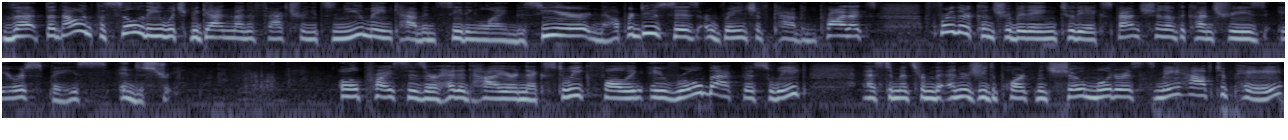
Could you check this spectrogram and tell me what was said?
The Tanauan facility, which began manufacturing its new main cabin seating line this year, now produces a range of cabin products, further contributing to the expansion of the country's aerospace industry. Oil prices are headed higher next week following a rollback this week. Estimates from the Energy Department show motorists may have to pay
